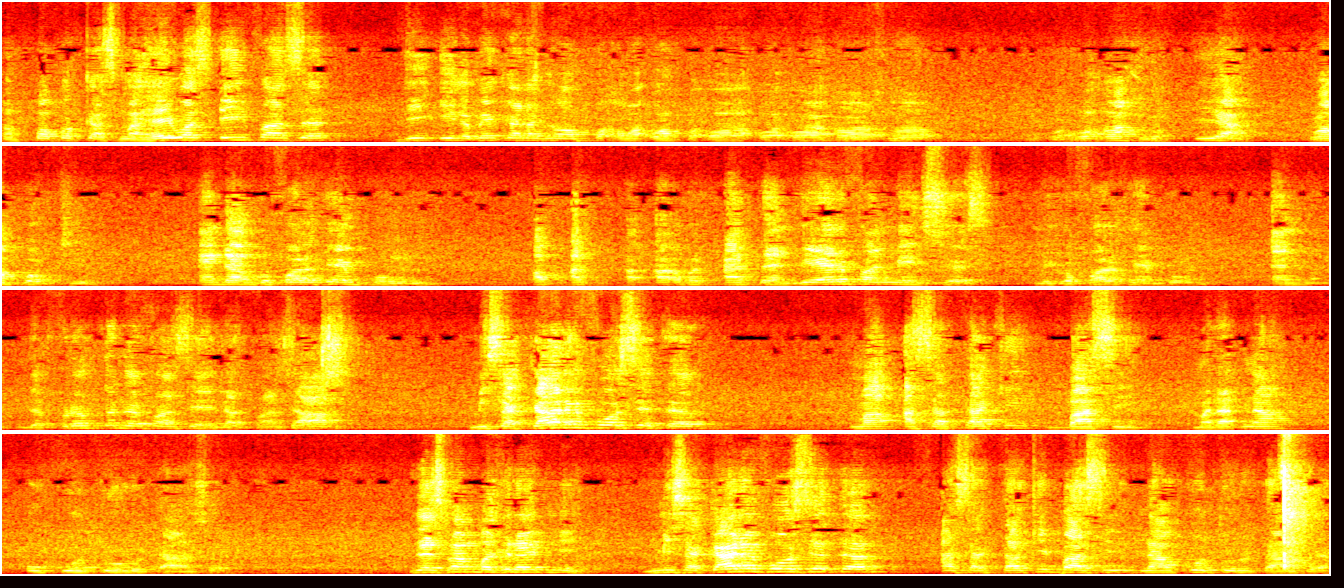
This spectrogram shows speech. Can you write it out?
Een poppenkast. Maar hij was een van ze die in Amerika nog een ja, een popje. En dan gevolg een boom. Op, op, op het attenderen van mijn zus, gevolg een boom. En de vruchten ervan zijn dat vandaag, misakare voorzitter, maar asataki basi, maar dat na u cultuur tanso. Dus van begrijp niet. Misakare voorzitter, asataki basi na cultuur tanso.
